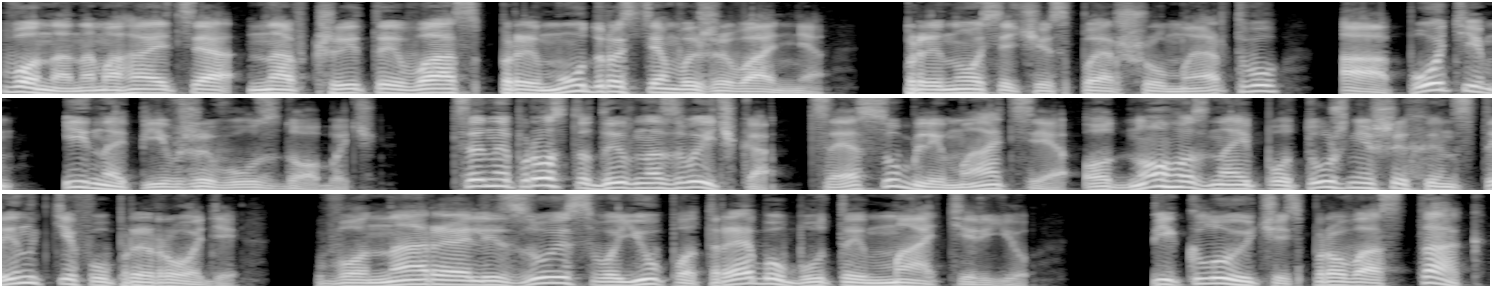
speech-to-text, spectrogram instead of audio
Вона намагається навчити вас премудростям виживання, приносячи спершу мертву, а потім і напівживу здобич. Це не просто дивна звичка, це сублімація одного з найпотужніших інстинктів у природі. Вона реалізує свою потребу бути матір'ю, піклуючись про вас так,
